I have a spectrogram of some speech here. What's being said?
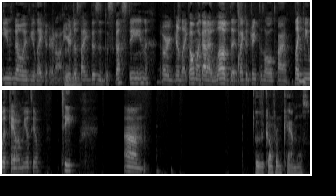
you know if you like it or not. You're just Mhm. like this is disgusting, or you're like oh my god I love this. I could drink this all the time. Like Mhm. me with chamomile tea. Tea. Um, Does it come from camels?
